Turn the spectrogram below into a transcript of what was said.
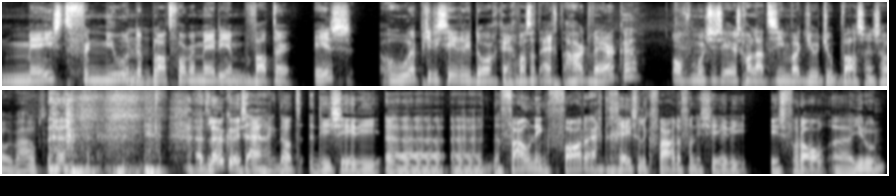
meest vernieuwende Mhm. platform en medium wat er is. Hoe heb je die serie doorgekregen? Was het echt hard werken? Of moest je ze eerst gewoon laten zien wat YouTube was en zo überhaupt? Het leuke is eigenlijk dat die serie, eh, eh, de founding father, echt de geestelijk vader van die serie, is vooral eh, Jeroen.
